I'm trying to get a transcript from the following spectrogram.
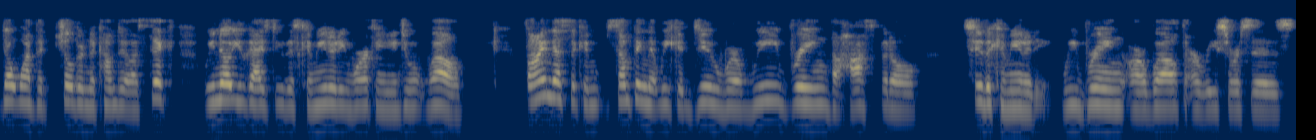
don't want the children to come to us sick. We know you guys do this community work and you do it well. Find us a something that we could do where we bring the hospital to the community. We bring our wealth, our resources,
